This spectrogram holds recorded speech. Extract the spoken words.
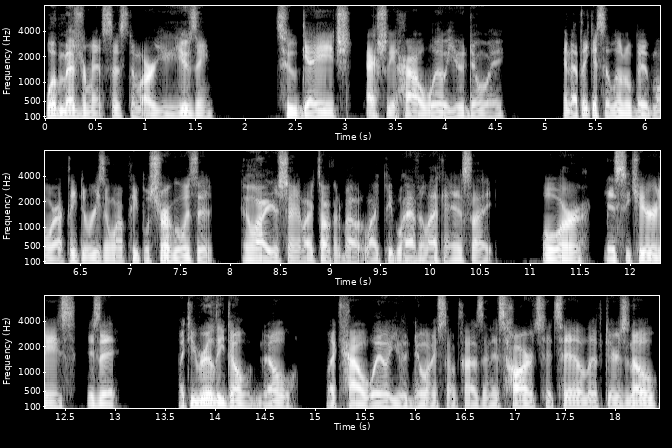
what measurement system are you using to gauge actually how well you're doing? And I think it's a little bit more. I think the reason why people struggle with it and why you're saying like talking about like people having lack of insight or insecurities is that like you really don't know like how well you're doing sometimes. And it's hard to tell if there's no,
